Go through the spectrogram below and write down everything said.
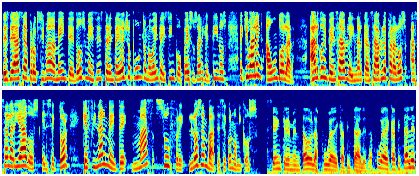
Desde hace aproximadamente dos meses, 38.95 pesos argentinos equivalen a un dólar, algo impensable e inalcanzable para los asalariados, el sector que finalmente más sufre los embates económicos. Se ha incrementado la fuga de capitales. La fuga de capitales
